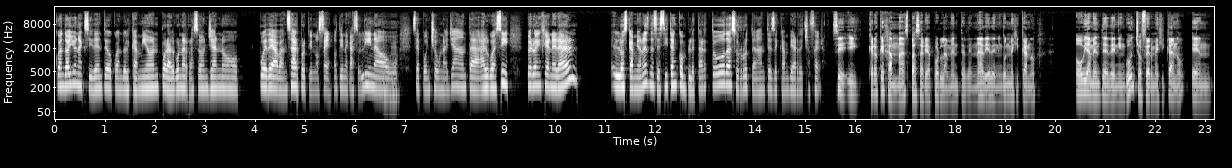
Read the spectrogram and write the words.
cuando hay un accidente o cuando el camión por alguna razón ya no puede avanzar porque no sé, no tiene gasolina o se ponchó una llanta, algo así. Pero en general los camiones necesitan completar toda su ruta antes de cambiar de chofer. Sí, y creo que jamás pasaría por la mente de nadie, de ningún mexicano, obviamente de ningún chofer mexicano, en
